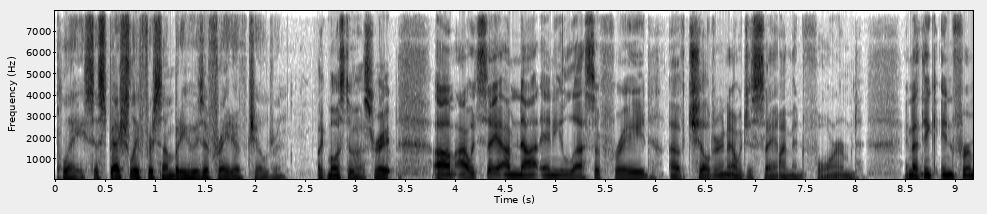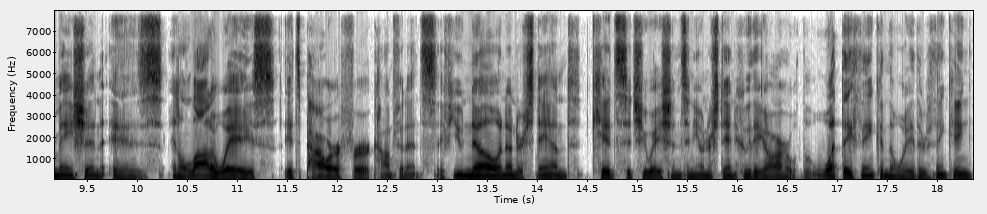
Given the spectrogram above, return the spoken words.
place especially for somebody who's afraid of children like most of us, right? Um, I would say I'm not any less afraid of children. I would just say I'm informed. And I think information is, in a lot of ways, its power for confidence. If you know and understand kids' situations and you understand who they are, what they think, and the way they're thinking,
